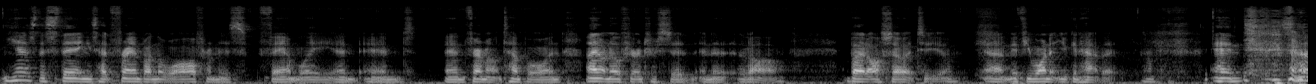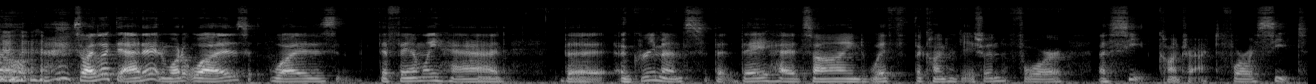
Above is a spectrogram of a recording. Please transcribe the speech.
He has this thing he's had framed on the wall from his family, and, and and Fairmount Temple, and I don't know if you're interested in it at all, but I'll show it to you. Um, if you want it, you can have it. And so, so I looked at it, and what it was was the family had the agreements that they had signed with the congregation for a seat contract for a seat.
